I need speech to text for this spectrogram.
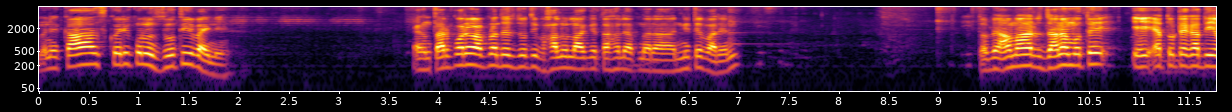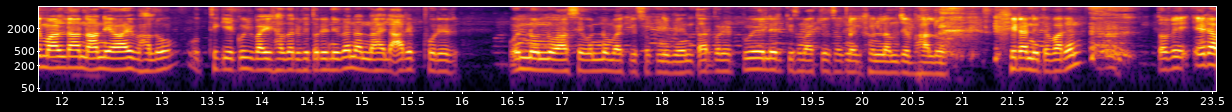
মানে কাজ করে কোনো জ্যোতি পাইনি। এখন তারপরেও আপনাদের যদি ভালো লাগে তাহলে আপনারা নিতে পারেন। তবে আমার জানা মতে এই এত টাকা দিয়ে মালটা না নেওয়াই ভালো। ওর থেকে একুশ বাইশ হাজারের ভিতরে নেবেন আর না হলে আর এফ ফোরের অন্য অন্য আছে, অন্য মাইক্রোচক নেবেন। তারপরে টুয়েলের কিছু মাইক্রোচক নাকি শুনলাম যে ভালো, সেটা নিতে পারেন। তবে এটা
